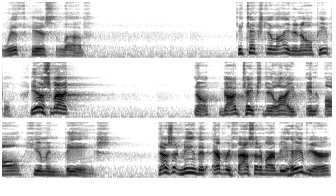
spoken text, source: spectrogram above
with his love. He takes delight in all people. Yes, but no, God takes delight in all human beings doesn't mean that every facet of our behavior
